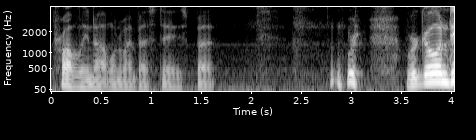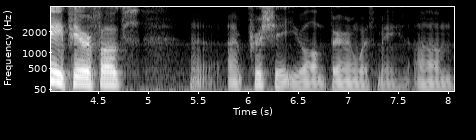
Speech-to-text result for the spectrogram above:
probably not one of my best days, but we're we're going deep here, folks. Uh, I appreciate you all bearing with me. Um,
